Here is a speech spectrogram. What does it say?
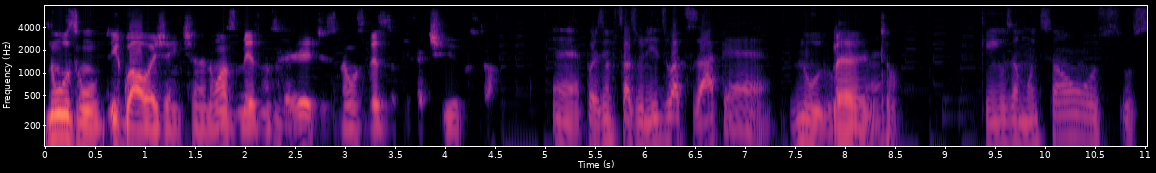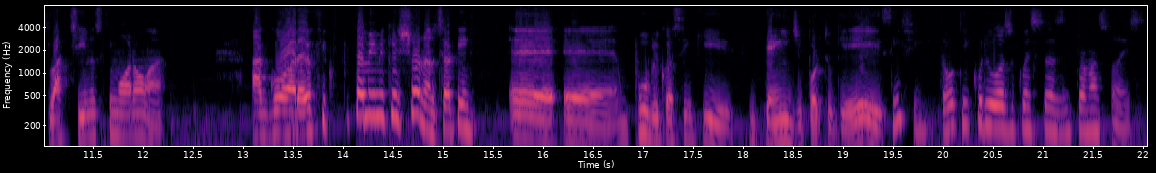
não usam igual a gente, né? Não as mesmas uhum. redes, não os mesmos aplicativos e tal. É, por exemplo, nos Estados Unidos o WhatsApp é nulo. É, né? então. Quem usa muito são os, os, latinos que moram lá. Agora, eu fico também me questionando, será que tem é, é, um público assim que entende português? Enfim, estou aqui curioso com essas informações.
